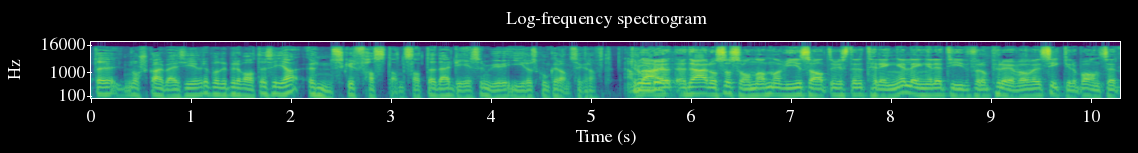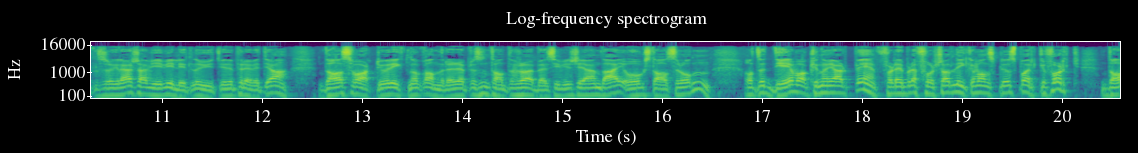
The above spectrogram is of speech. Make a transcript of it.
at norske arbeidsgivere på den private sida ønsker fast ansatte. Det er det som gir oss konkurransekraft. Ja, det, er, det, er, også sånn at når vi sa at hvis dere trenger lengre tid for å prøve å være sikre på ansettelser og greier, så er vi villige til å utvide prøvetida. Da svarte jo riktignok andre representanter fra arbeidsgiversida enn deg og statsråden at det var ikke noe hjelp i, for det ble fortsatt like vanskelig å sparke folk. Da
